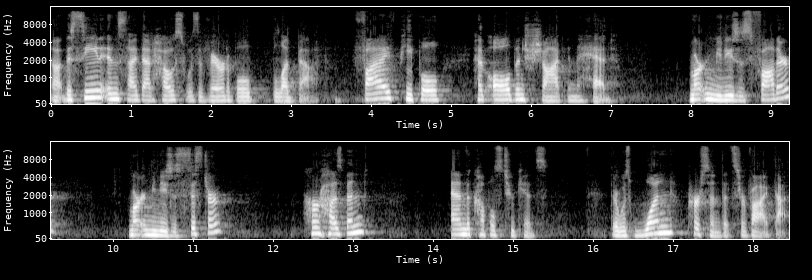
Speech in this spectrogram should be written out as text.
Uh, the scene inside that house was a veritable bloodbath. Five people had all been shot in the head. Martin Muniz's father, Martin Muniz's sister, her husband, and the couple's two kids. There was one person that survived that,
